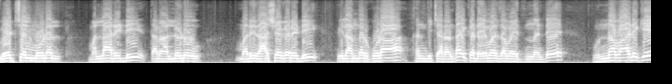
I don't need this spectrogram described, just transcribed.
మేడ్చల్ మోడల్ మల్లారెడ్డి తన అల్లుడు మరి రాజశేఖర్ రెడ్డి వీళ్ళందరూ కూడా కనిపించారంట. ఇక్కడ ఏమర్థమవుతుందంటే ఉన్నవాడికే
